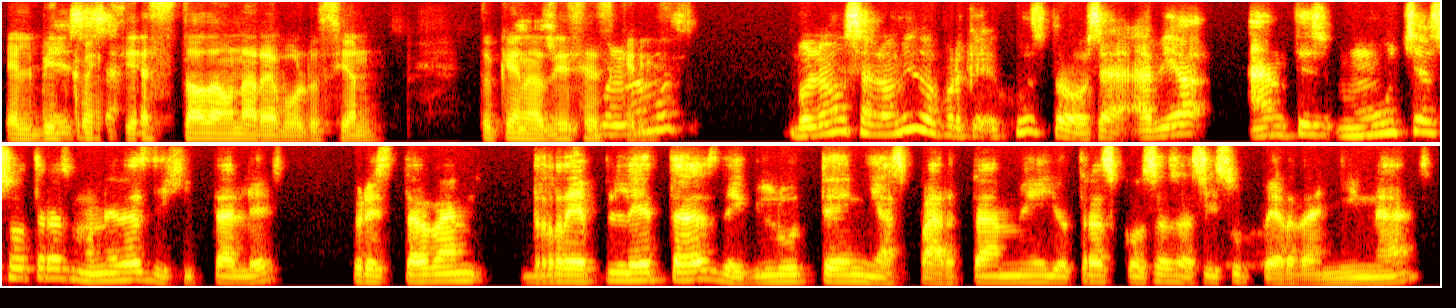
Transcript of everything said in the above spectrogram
el Bitcoin sí es toda una revolución. ¿Tú qué nos dices, volvemos, volvemos a lo mismo, porque justo, o sea, había antes muchas otras monedas digitales, pero estaban repletas de gluten y aspartame y otras cosas así súper dañinas.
